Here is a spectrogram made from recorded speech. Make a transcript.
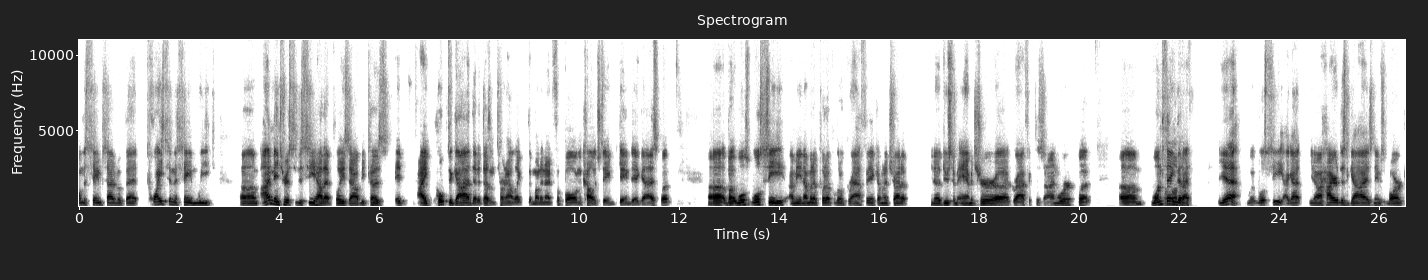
on the same side of a bet twice in the same week. Um, I'm interested to see how that plays out because it. I hope to God that it doesn't turn out like the Monday Night Football and the college game game day guys, but uh, but we'll we'll see. I mean, I'm going to put up a little graphic. I'm going to try to you know do some amateur uh, graphic design work. But um, one thing that it. I yeah, we'll see. I got you know I hired this guy. His name's Mark.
